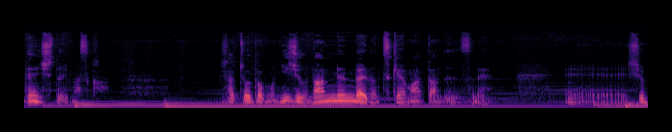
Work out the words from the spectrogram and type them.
店主といいますか社長とはもう二十何年来の付き合いもあったんでですね、えー、出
